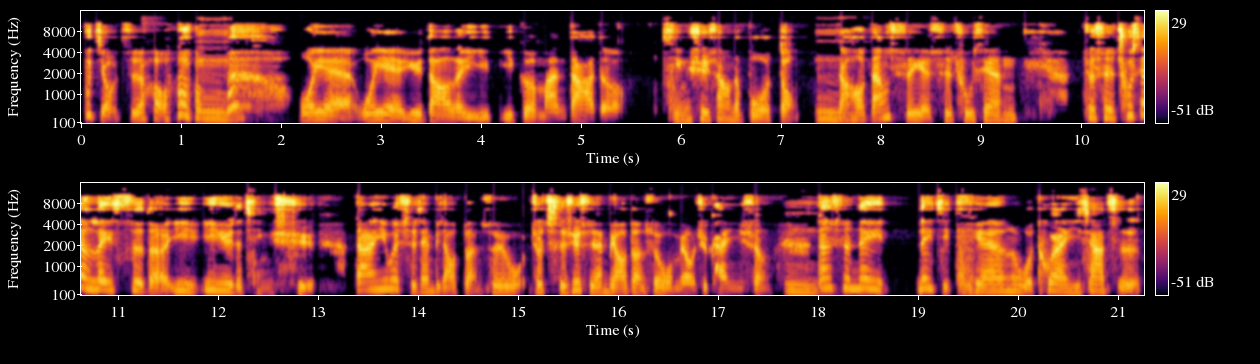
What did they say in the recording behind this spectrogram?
不久之后，嗯，我也我也遇到了一一个蛮大的情绪上的波动，嗯，然后当时也是出现。就是出现类似的抑抑郁的情绪，当然因为时间比较短，所以我就持续时间比较短，所以我没有去看医生。嗯，但是那那几天，我突然一下子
